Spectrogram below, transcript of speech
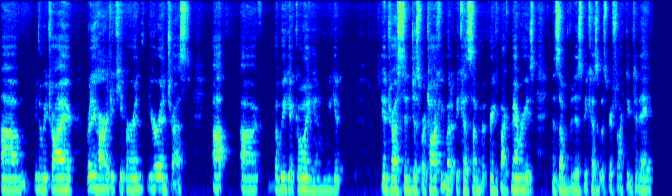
Um, you know, we try really hard to keep our in, your interest up, uh, but we get going and we get interested in just we're talking about it because some of it brings back memories and some of it is because it was reflecting today.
